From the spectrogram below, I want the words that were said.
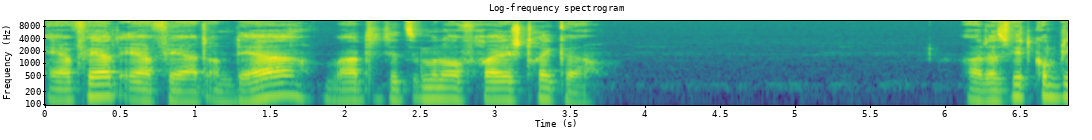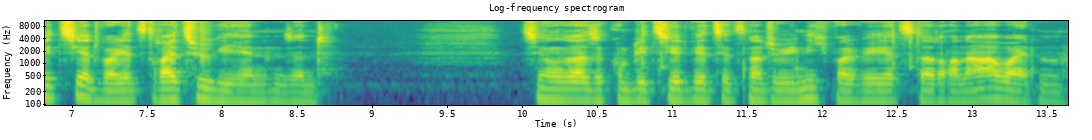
Er fährt, er fährt. Und der wartet jetzt immer noch auf freie Strecke. Aber das wird kompliziert, weil jetzt drei Züge hier hinten sind. Beziehungsweise kompliziert wird es jetzt natürlich nicht, weil wir jetzt daran arbeiten.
